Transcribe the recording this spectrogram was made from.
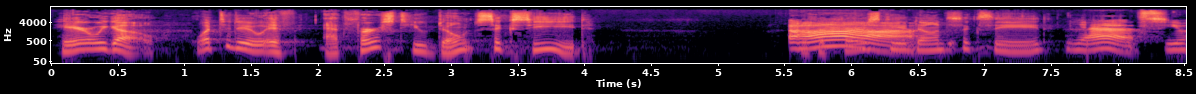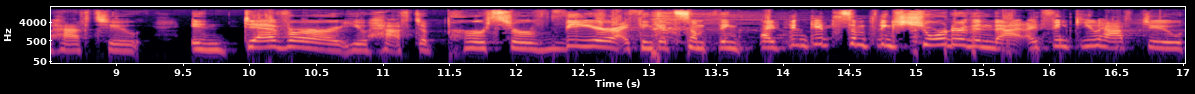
Here we go. What to do if at first you don't succeed? If at first Ah. you don't succeed. Yes, you have to endeavor. You have to persevere. I think it's something. I think it's something shorter than that. I think you have to.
